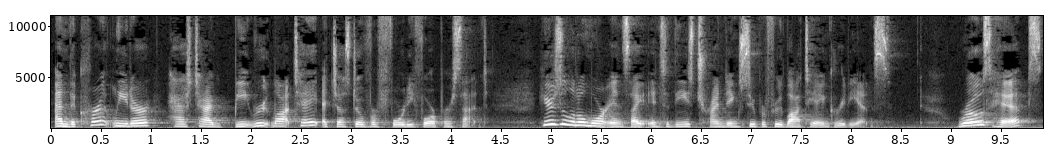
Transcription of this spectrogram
and the current leader, hashtag beetroot latte at just over 44%. Here's a little more insight into these trending superfood latte ingredients. Rose hips,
